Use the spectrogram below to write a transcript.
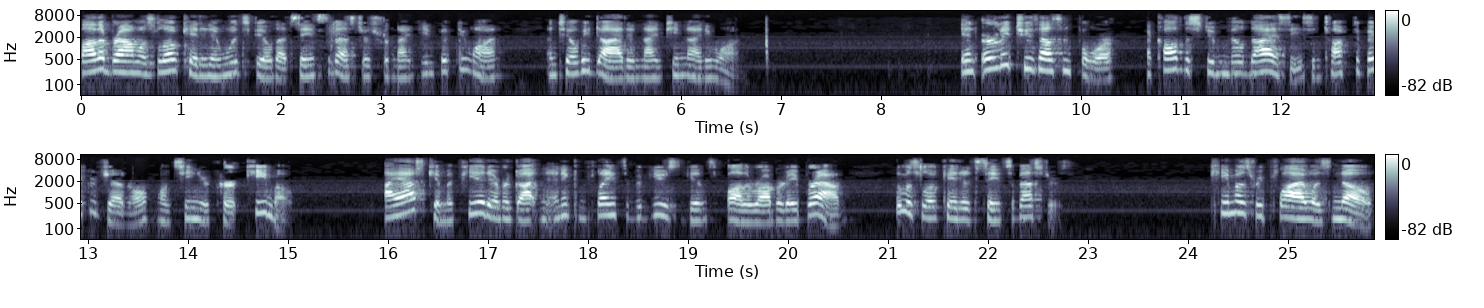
Father Brown was located in Woodsfield at St. Sylvester's from 1951 until he died in 1991. In early 2004, I called the Steubenville Diocese and talked to Vicar General Monsignor Kurt Kemo. I asked him if he had ever gotten any complaints of abuse against Father Robert A. Brown, who was located at St. Sylvester's. Kemo's reply was no.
